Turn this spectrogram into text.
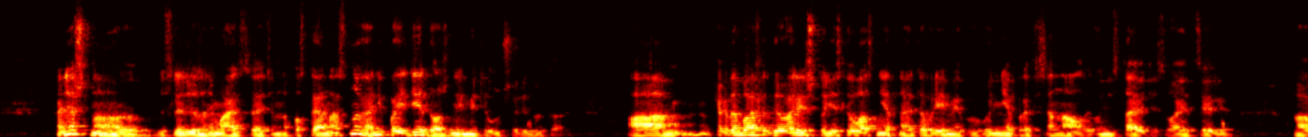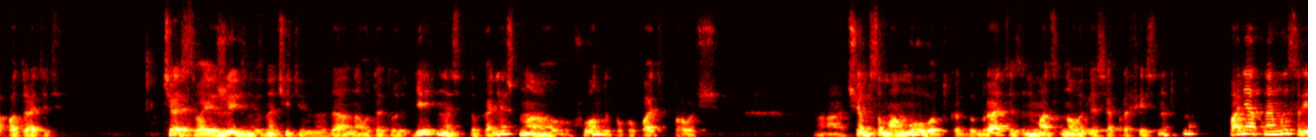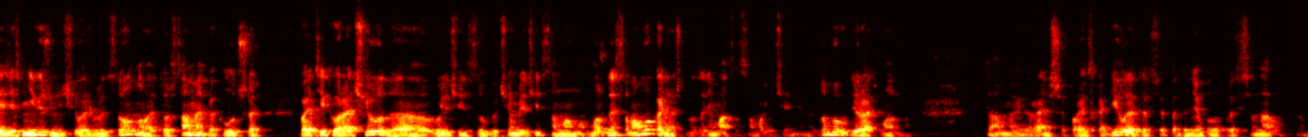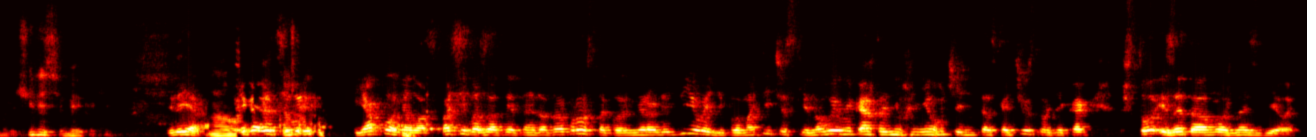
Конечно, если люди занимаются этим на постоянной основе, они, по идее, должны иметь и лучшие результаты. А когда Баффет говорит, что если у вас нет на это время, вы не профессионал, и вы не ставите своей целью а, потратить часть своей жизни значительную да, на вот эту деятельность, то, конечно, фонды покупать проще. А, чем самому вот как бы брать и заниматься новой для себя профессией. Ну, это, ну, понятная мысль, я здесь не вижу ничего революционного. Это то же самое, как лучше пойти к врачу, да, вылечить зубы, чем лечить самому. Можно и самому, конечно, заниматься самолечением, и зубы выдирать можно. Там и раньше происходило это все, когда не было профессионалов, там лечили себе какие-то. Илья, ну, мне кажется, вы, я понял вас. Спасибо за ответ на этот вопрос, такой миролюбивый, дипломатический, но вы, мне кажется, не, не очень, так сказать, чувствуете, как, что из этого можно сделать.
